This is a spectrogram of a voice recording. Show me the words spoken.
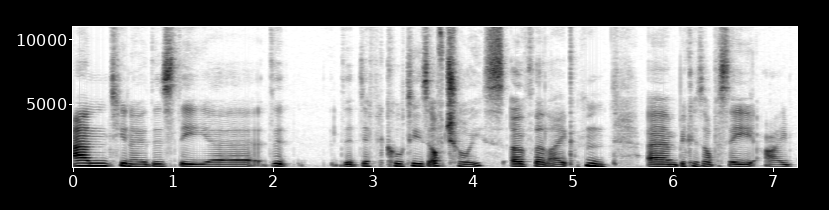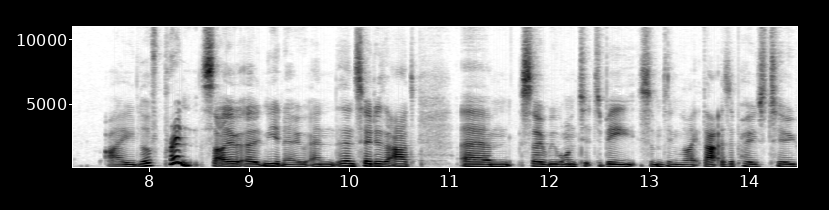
and you know, there's the uh, the the difficulties of choice of the like, hmm, um, because obviously I I love prints. I uh, you know, and then so does Ad. Um, so we want it to be something like that as opposed to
